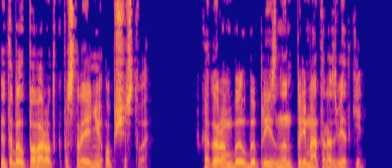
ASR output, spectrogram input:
Это был поворот к построению общества, в котором был бы признан примат разведки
